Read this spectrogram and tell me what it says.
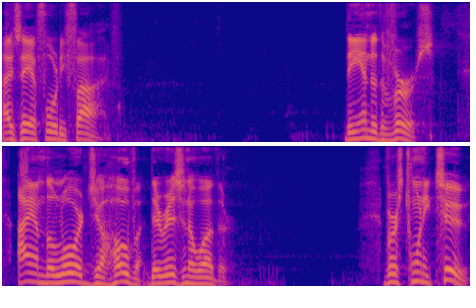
Isaiah 45. The end of the verse. I am the Lord Jehovah, there is no other. Verse 22.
